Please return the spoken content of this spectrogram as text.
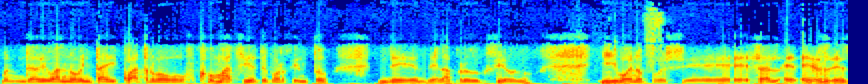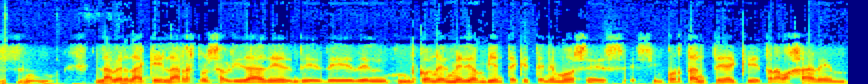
bueno, ya digo, al 94,7% de, de la producción, ¿no? Y bueno, pues eh, esa es, la verdad que la responsabilidad de, con el medio ambiente que tenemos es, es importante, hay que trabajar en,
